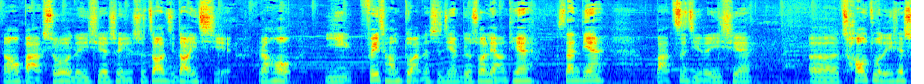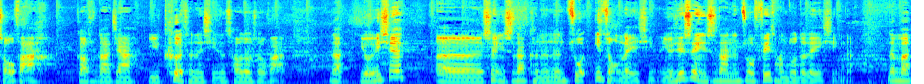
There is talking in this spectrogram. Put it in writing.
然后把所有的一些摄影师召集到一起，然后以非常短的时间，比如说两天、三天，把自己的一些呃操作的一些手法告诉大家，以课程的形式操作手法。那有一些。呃，摄影师他可能能做一种类型的，有些摄影师他能做非常多的类型的。那么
